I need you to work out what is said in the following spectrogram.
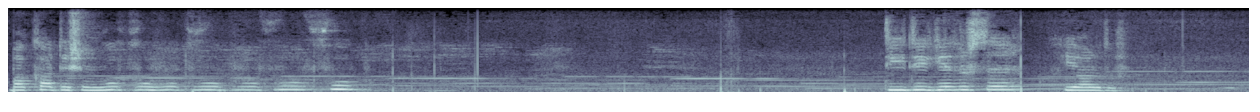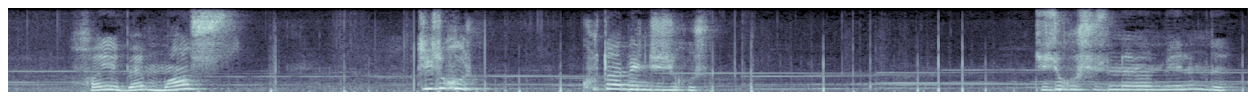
Bak kardeşim vup vup vup vup vup vup vup. Didi gelirse yardır. Hayır ben mouse. Cici kuş. Kurtar beni cici kuş. Cici kuş yüzünden ölmeyelim de.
